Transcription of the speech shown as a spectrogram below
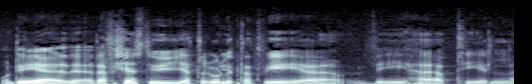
Och det, därför känns det ju jätteroligt att vi, vi här till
